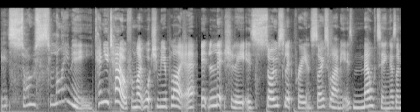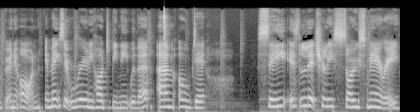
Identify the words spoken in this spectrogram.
It's so slimy. Can you tell from like watching me apply it? It literally is so slippery and so slimy. It's melting as I'm putting it on. It makes it really hard to be neat with it. Um, oh dear. See, it's literally so smeary.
